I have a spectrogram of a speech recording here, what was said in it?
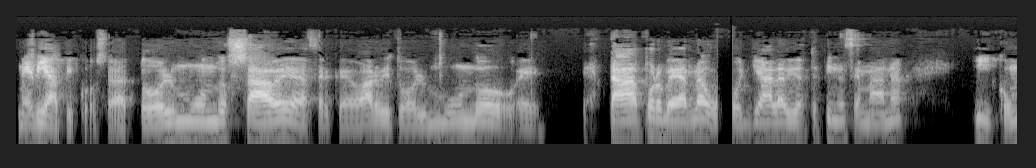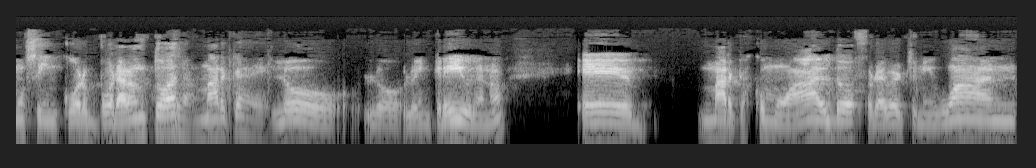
mediático, o sea, todo el mundo sabe acerca de Barbie, todo el mundo eh, está por verla o ya la vio este fin de semana y cómo se incorporaron todas las marcas es lo, lo, increíble, ¿no? Eh, marcas como Aldo, Forever 21,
